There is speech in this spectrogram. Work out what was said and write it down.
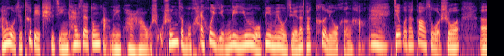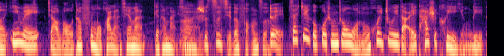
完了，我就特别吃惊，他是在东港那一块儿哈，我说我说你怎么还会盈利？因为我并没有觉得他客流很好。嗯结果他告诉我说，呃，因为角楼他父母花两千万给他买下来啊，是自己的房子。对，在这个过程中，我们会注意到，哎，他是可以盈利的。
